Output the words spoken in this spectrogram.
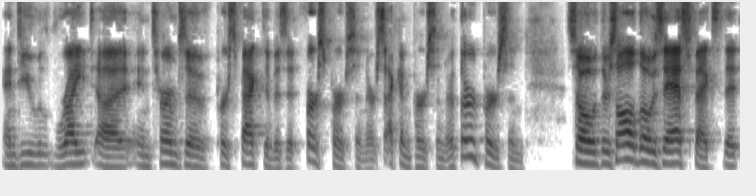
And do you write uh, in terms of perspective? Is it first person or second person or third person? So there's all those aspects that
